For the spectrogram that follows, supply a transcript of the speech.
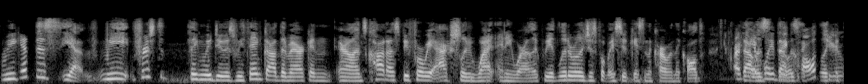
we get this. Yeah, we first thing we do is we thank God that American Airlines caught us before we actually went anywhere. Like we had literally just put my suitcase in the car when they called. I that can't was believe that they was called really you.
